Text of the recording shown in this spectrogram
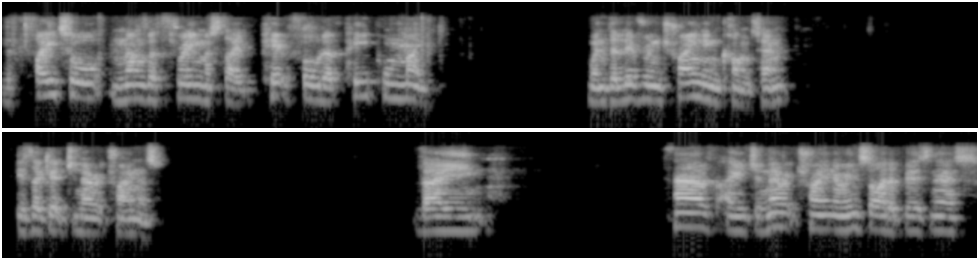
the fatal number three mistake, pitfall that people make when delivering training content is they get generic trainers. They have a generic trainer inside a business.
